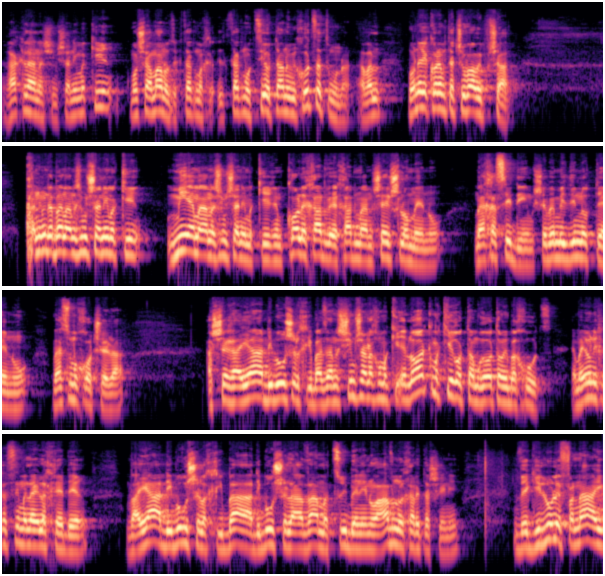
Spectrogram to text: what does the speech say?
רק לאנשים שאני מכיר. כמו שאמרנו, זה קצת, קצת מוציא אותנו מחוץ לתמונה, אבל בואו נראה קודם את התשובה בפשט. אני מדבר לאנשים שאני מכיר. מי הם האנשים שאני מכיר? הם כל אחד ואחד מאנשי שלומנו, מהחסידים שבמדינותינו והסמוכות שלה, אשר היה הדיבור של חיבה, זה אנשים שאנחנו מכירים, לא רק מכיר אותם, רואה אותם מבחוץ, הם היו נכנסים אליי לחדר, והיה הדיבור של החיבה, הדיבור של האהבה מצוי בינינו, אהבנו אחד את השני, וגילו לפניי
